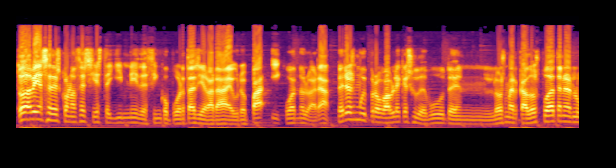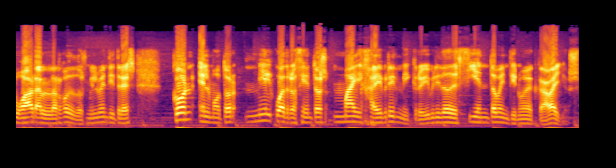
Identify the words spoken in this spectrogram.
Todavía se desconoce si este Jimny de 5 puertas llegará a Europa y cuándo lo hará, pero es muy probable que su debut en los mercados pueda tener lugar a lo largo de 2023 con el motor 1400 Mild Hybrid microhíbrido de 129 caballos.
